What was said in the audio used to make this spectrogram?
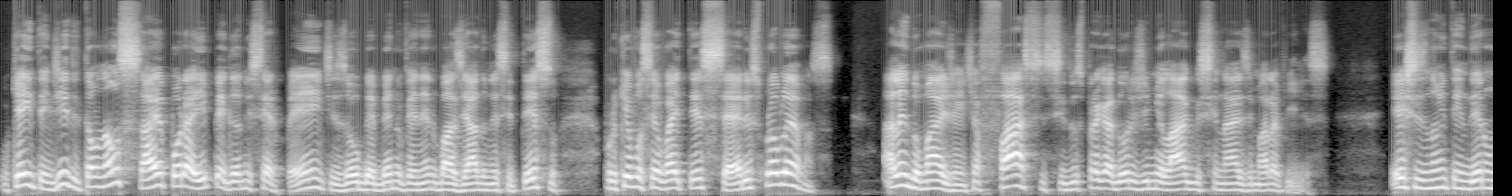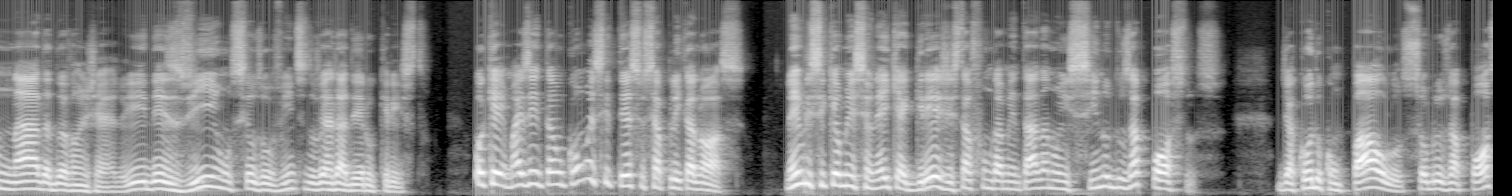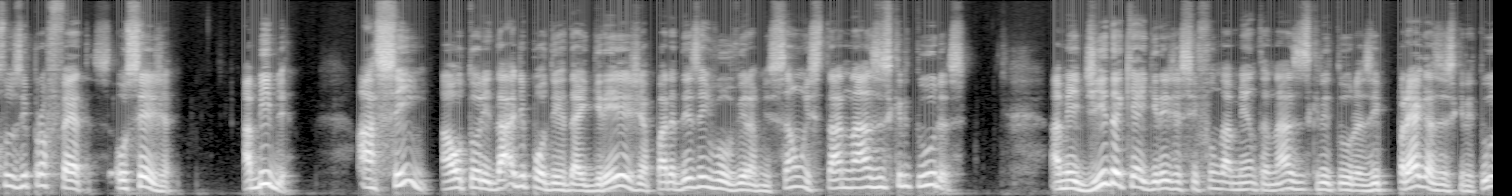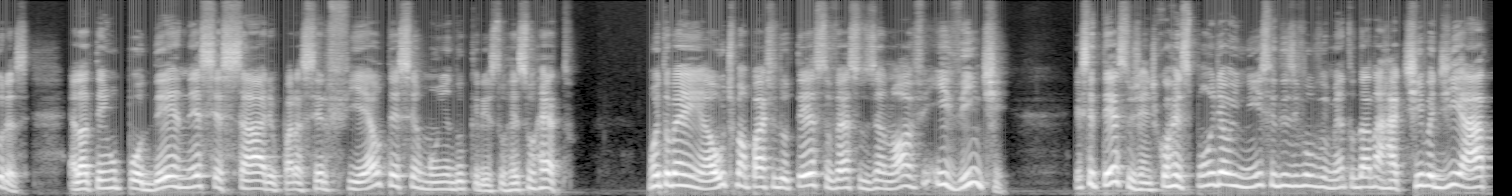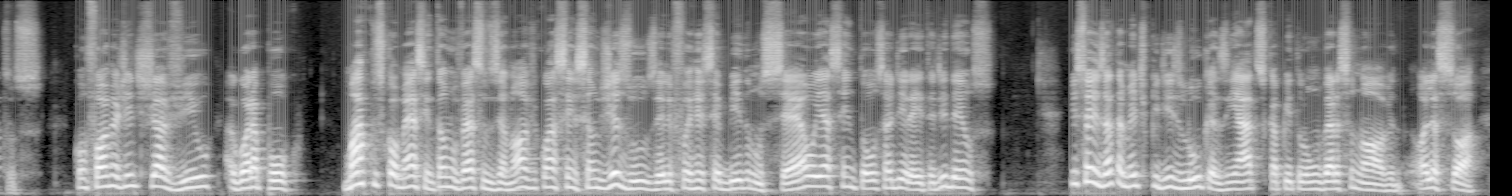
O que é entendido? Então não saia por aí pegando em serpentes ou bebendo veneno baseado nesse texto, porque você vai ter sérios problemas. Além do mais, gente, afaste-se dos pregadores de milagres, sinais e maravilhas. Estes não entenderam nada do Evangelho e desviam os seus ouvintes do verdadeiro Cristo. Ok, mas então como esse texto se aplica a nós? Lembre-se que eu mencionei que a igreja está fundamentada no ensino dos apóstolos, de acordo com Paulo, sobre os apóstolos e profetas, ou seja, a Bíblia. Assim, a autoridade e poder da igreja para desenvolver a missão está nas Escrituras. À medida que a igreja se fundamenta nas Escrituras e prega as Escrituras, ela tem o poder necessário para ser fiel testemunha do Cristo ressurreto. Muito bem, a última parte do texto, versos 19 e 20. Esse texto, gente, corresponde ao início e desenvolvimento da narrativa de Atos, conforme a gente já viu agora há pouco. Marcos começa então no verso 19 com a ascensão de Jesus. Ele foi recebido no céu e assentou-se à direita de Deus. Isso é exatamente o que diz Lucas em Atos capítulo 1, verso 9. Olha só.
